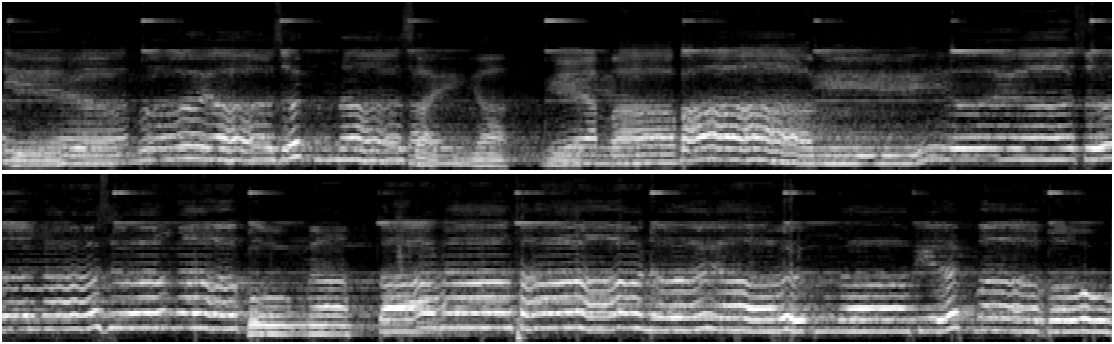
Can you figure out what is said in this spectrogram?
niệm mới dứt sạch nghiệp ba cùng à, na tha nơi à ức à, kiếp khổ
